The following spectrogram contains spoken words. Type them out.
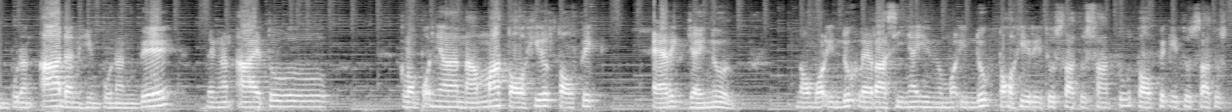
himpunan A dan himpunan B. Dengan A itu kelompoknya nama Tohir Taufik Erik Jainul nomor induk lerasinya ini nomor induk Tohir itu 101 Taufik itu 102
